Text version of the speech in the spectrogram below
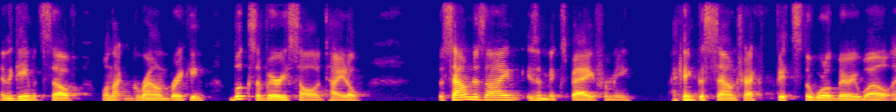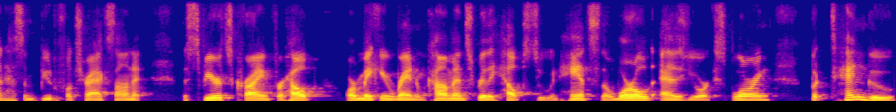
and the game itself, while not groundbreaking, looks a very solid title. The sound design is a mixed bag for me. I think the soundtrack fits the world very well and has some beautiful tracks on it. The spirits crying for help or making random comments really helps to enhance the world as you're exploring. But Tengu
